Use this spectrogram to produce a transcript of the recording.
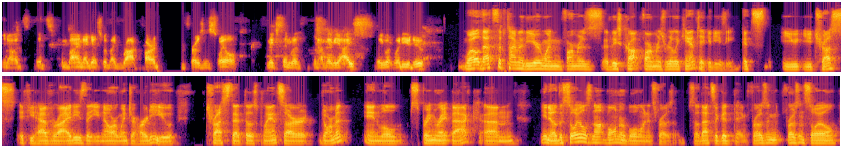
you know, it's it's combined, I guess, with like rock hard frozen soil mixed in with you know maybe ice. Like, what what do you do? Well, that's the time of the year when farmers, at least crop farmers, really can take it easy. It's you you trust if you have varieties that you know are winter hardy, you trust that those plants are dormant and will spring right back. Um, you know, the soil's not vulnerable when it's frozen. So that's a good thing. Frozen frozen soil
